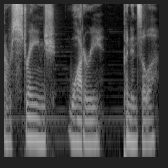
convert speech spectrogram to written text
our strange, watery peninsula.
